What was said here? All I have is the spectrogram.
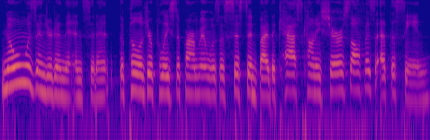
No one was injured in the incident. The Pillager Police Department was assisted by the Cass County Sheriff's Office at the scene.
